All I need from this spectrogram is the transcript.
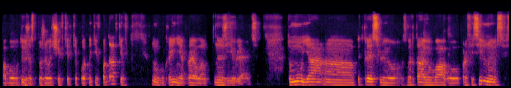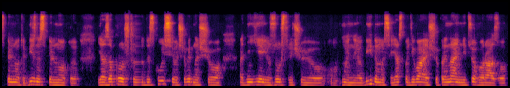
або у тих же споживачів, тільки платників податків, ну в Україні, як правило, не з'являються. Тому я підкреслюю, звертаю увагу професійної спільноти, бізнес-спільнотою. Я запрошую дискусію. Очевидно, що однією зустрічою ми не обійдемося. Я сподіваюся, що принаймні цього разу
